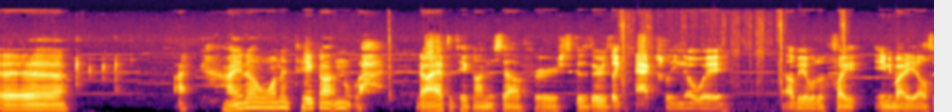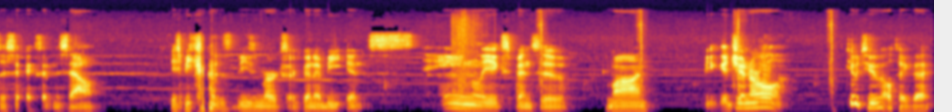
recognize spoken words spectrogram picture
Uh, I kind of want to take on... No, I have to take on South first, because there's, like, actually no way I'll be able to fight anybody else except South. Just because these mercs are going to be insanely expensive. Come on. Be a good general. 2-2, I'll take that.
